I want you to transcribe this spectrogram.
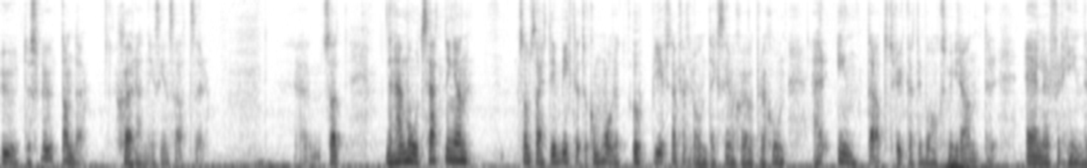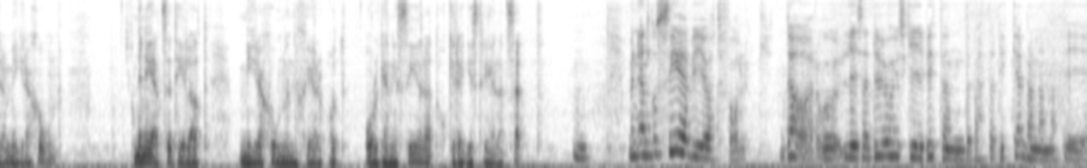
uteslutande sjöräddningsinsatser. Eh, så att den här motsättningen, som sagt, det är viktigt att komma ihåg att uppgiften för Frontex i en sjöoperation är inte att trycka tillbaka migranter eller förhindra migration. Den är att se till att migrationen sker på ett organiserat och registrerat sätt. Mm. Men ändå ser vi ju att folk dör. Och Lisa, du har ju skrivit en debattartikel bland annat i,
